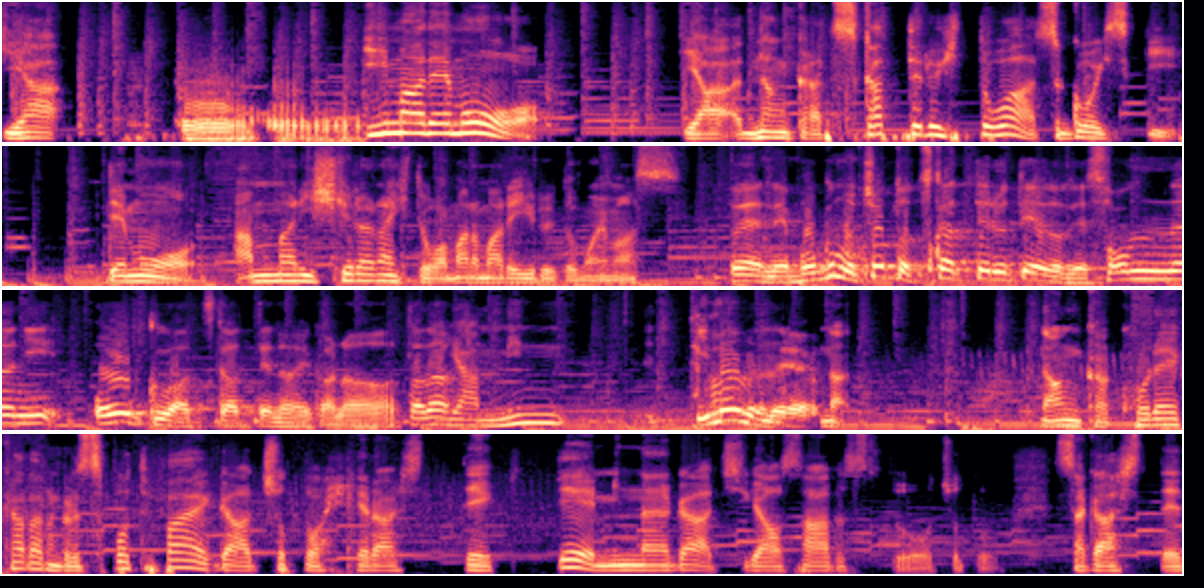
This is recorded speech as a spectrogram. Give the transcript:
いや、うん。今でも、いや、なんか使ってる人はすごい好き。でも、あんまり知らない人はまだまだいると思います。そうやね、僕もちょっと使ってる程度で、そんなに多くは使ってないかな。ただい、や、みん、今のねな、なんかこれからなんか Spotify がちょっと減らしてきて、みんなが違うサービスをちょっと探してっ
